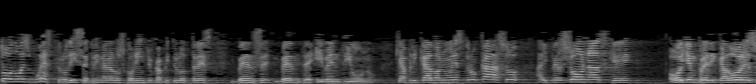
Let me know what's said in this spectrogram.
todo es vuestro, dice primero los Corintios capítulo 3, 20 y 21 que aplicado a nuestro caso hay personas que oyen predicadores,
